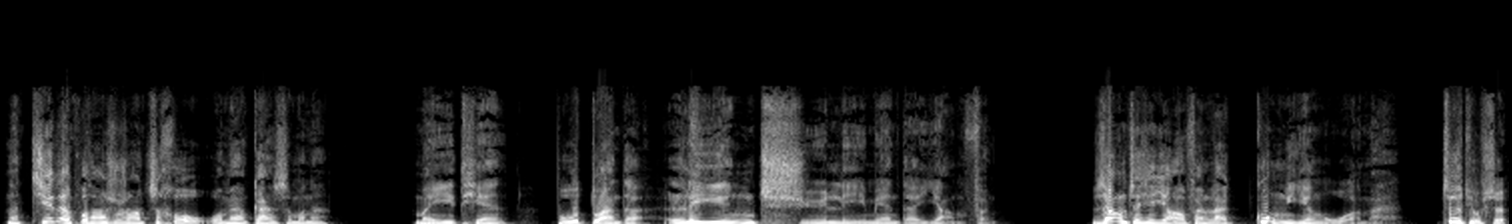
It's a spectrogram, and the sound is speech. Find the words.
那接在葡萄树上之后，我们要干什么呢？每一天不断的领取里面的养分，让这些养分来供应我们。这就是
